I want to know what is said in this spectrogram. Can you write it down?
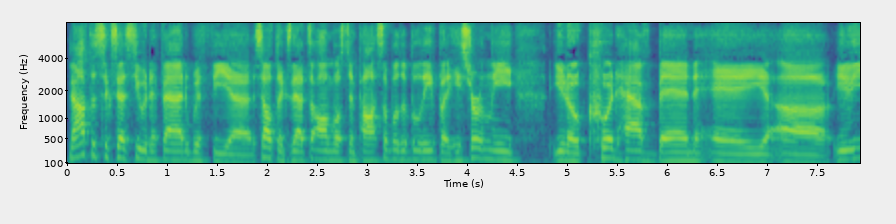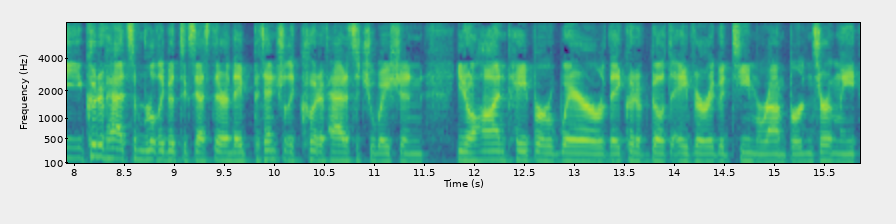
not the success he would have had with the uh, Celtics. That's almost impossible to believe, but he certainly, you know, could have been a uh, you, you could have had some really good success there, and they potentially could have had a situation, you know, on paper where they could have built a very good team around Bird and certainly,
